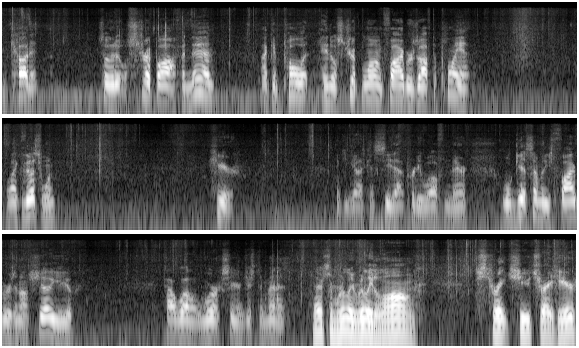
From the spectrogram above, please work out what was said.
and cut it so that it will strip off. And then I can pull it and it'll strip long fibers off the plant like this one here. I think you guys can see that pretty well from there we'll get some of these fibers and I'll show you how well it works here in just a minute. There's some really, really long straight shoots right here.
